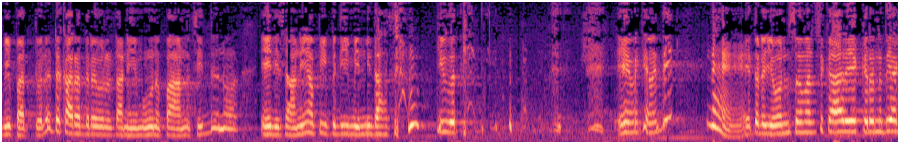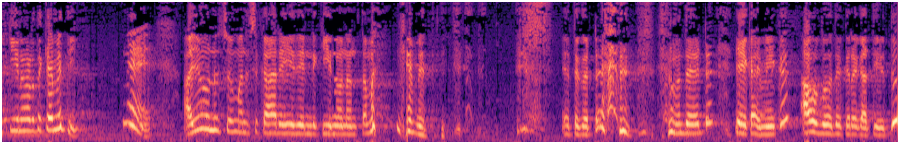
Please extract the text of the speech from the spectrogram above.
විපත්වලට කරදරවලට අනේ මුහුණ පාන සිද්ධනවා ඒ නිසානේ අප ඉපදීමෙන් නිදහස කිව්වොත් ඒම කැමති නෑ එතට යෝන්සෝ මනසිකාරය කරන දෙයක් කියනවරද කැමති? නෑ අයෝනුසු මනසිකාරයේ දෙන්න කියනවනන් තමයි කැමැති. එතකොට හොදට ඒකයි මේක අවබෝධ කර ගතයුතු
